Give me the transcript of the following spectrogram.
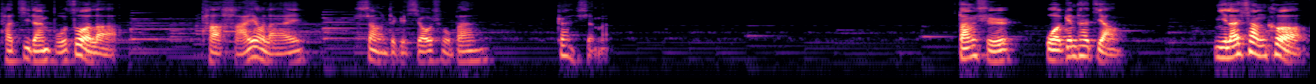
他既然不做了，他还要来上这个销售班干什么？”当时我跟他讲：“你来上课，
